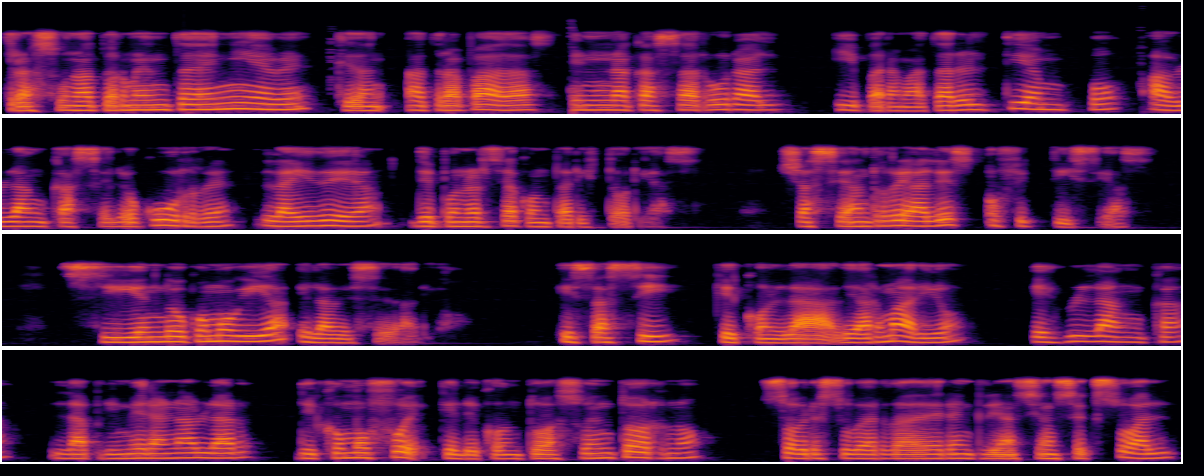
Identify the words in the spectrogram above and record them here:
Tras una tormenta de nieve, quedan atrapadas en una casa rural y para matar el tiempo, a Blanca se le ocurre la idea de ponerse a contar historias, ya sean reales o ficticias, siguiendo como guía el abecedario. Es así que con la de armario es Blanca la primera en hablar de cómo fue que le contó a su entorno sobre su verdadera inclinación sexual,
